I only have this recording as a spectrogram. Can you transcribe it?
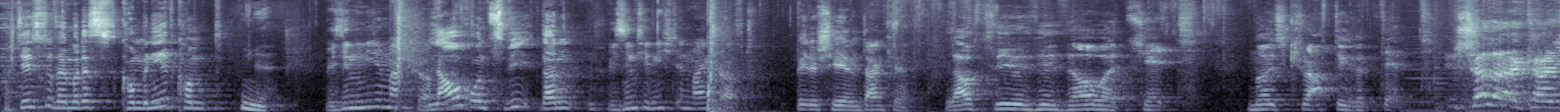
Verstehst du, wenn man das kombiniert, kommt Wir sind nicht in Minecraft. Lauch und Zwiebeln, dann Wir sind hier nicht in Minecraft. bitte schälen. Danke. Lauchzwiebeln sind sauber, Chat. Neues Crafting-Rezept. Inshallah, Akani,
